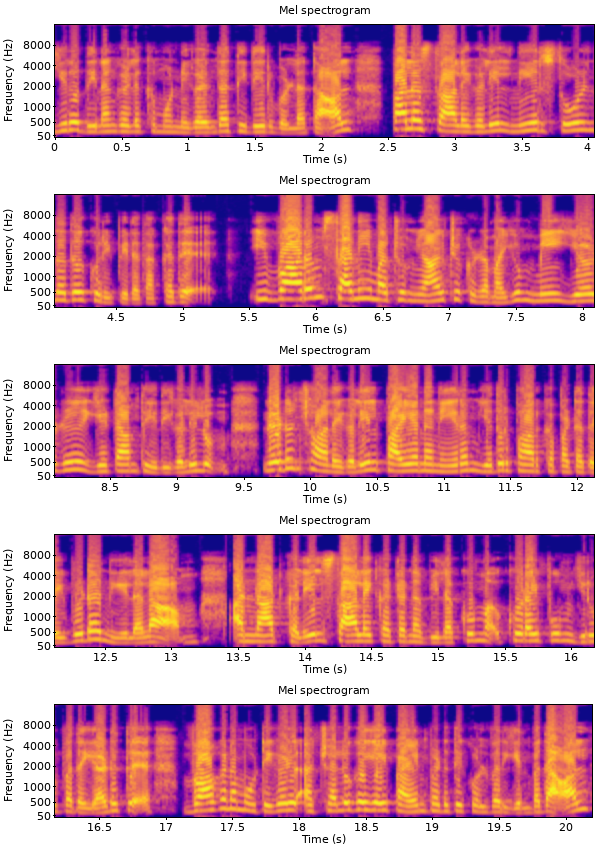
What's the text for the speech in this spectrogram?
இரு தினங்களுக்கு முன் நிகழ்ந்த திடீர் வெள்ளத்தால் பல சாலைகளில் நீர் சூழ்ந்தது குறிப்பிடத்தக்கது. இவ்வாரம் சனி மற்றும் ஞாயிற்றுக்கிழமையும் மே ஏழு எட்டாம் தேதிகளிலும் நெடுஞ்சாலைகளில் பயண நேரம் எதிர்பார்க்கப்பட்டதை விட நீளலாம். அந்நாட்களில் சாலை கட்டண விலக்கும் குறைப்பும் இருப்பதை அடுத்து வாகன ஓட்டிகள் அச்சலுகையை பயன்படுத்திக் கொள்வர் என்பதால்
